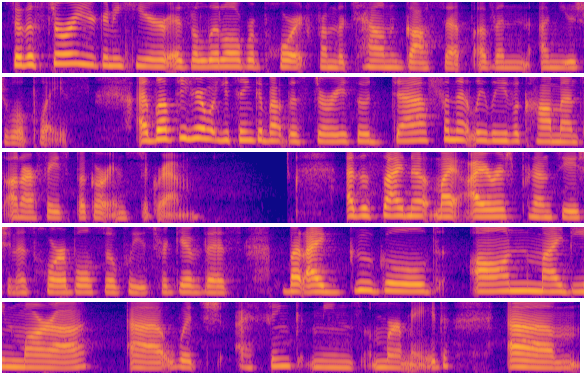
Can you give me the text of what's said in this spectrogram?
So, the story you're going to hear is a little report from the town gossip of an unusual place. I'd love to hear what you think about this story, so definitely leave a comment on our Facebook or Instagram. As a side note, my Irish pronunciation is horrible, so please forgive this. But I Googled on Maighdean Mhara, uh, which I think means mermaid, um,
